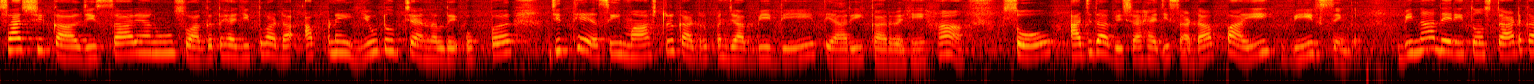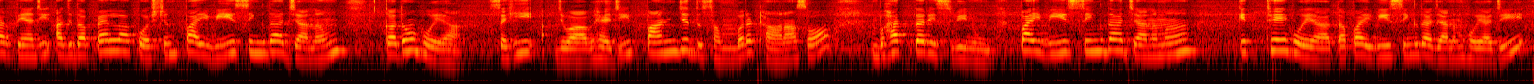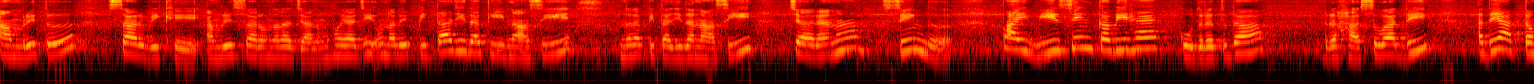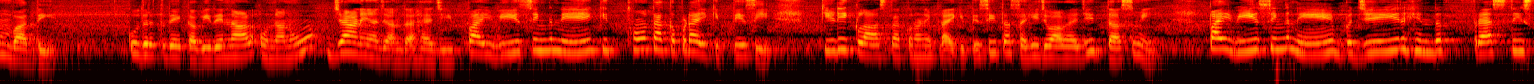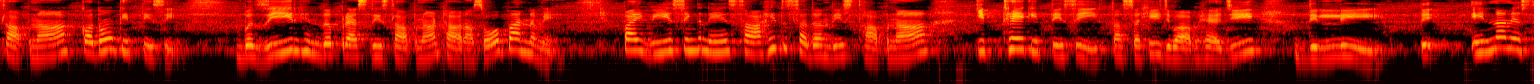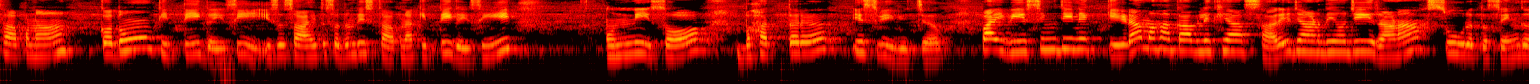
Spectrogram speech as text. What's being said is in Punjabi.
ਸਤਿ ਸ਼੍ਰੀ ਅਕਾਲ ਜੀ, ਸਾਰਿਆਂ ਨੂੰ ਸਵਾਗਤ ਹੈ ਜੀ ਤੁਹਾਡਾ ਆਪਣੇ YouTube ਚੈਨਲ ਦੇ ਉੱਪਰ, ਜਿੱਥੇ ਅਸੀਂ ਮਾਸਟਰ ਕਾਡਰ ਪੰਜਾਬੀ ਦੀ ਤਿਆਰੀ ਕਰ ਰਹੇ ਹਾਂ। ਸੋ, ਅੱਜ ਦਾ ਵਿਸ਼ਾ ਹੈ ਜੀ ਸਾਡਾ ਭਾਈ ਵੀਰ ਸਿੰਘ। ਬਿਨਾਂ ਦੇਰੀ ਤੋਂ ਸਟਾਰਟ ਕਰਦੇ ਹਾਂ ਜੀ, ਅੱਜ ਦਾ ਪਹਿਲਾ ਕੁਐਸਚਨ ਭਾਈ ਵੀਰ ਸਿੰਘ ਦਾ ਜਨਮ ਕਦੋਂ ਹੋਇਆ? ਸਹੀ ਜਵਾਬ ਹੈ ਜੀ 5 ਦਸੰਬਰ 1872 ਈਸਵੀ ਨੂੰ। ਭਾਈ ਵੀਰ ਸਿੰਘ ਦਾ ਜਨਮ ਕਿੱਥੇ ਹੋਇਆ? ਤਾਂ ਭਾਈ ਵੀਰ ਸਿੰਘ ਦਾ ਜਨਮ ਹੋਇਆ ਜੀ ਅੰਮ੍ਰਿਤਸਰ ਵਿਖੇ। ਅੰਮ੍ਰਿਤਸਰ ਉਹਨਾਂ ਦਾ ਜਨਮ ਹੋਇਆ ਜੀ। ਉਹਨਾਂ ਦੇ ਪਿਤਾ ਜੀ ਦਾ ਕੀ ਨਾਂ ਸੀ? ਉਹਨਾਂ ਦਾ ਪਿਤਾ ਜੀ ਦਾ ਨਾਂ ਸੀ ਚਰਨ ਸਿੰਘ। ਭਾਈ ਵੀਰ ਸਿੰਘ ਕਵੀ ਹੈ, ਕੁਦਰਤ ਦਾ ਰਹੱਸਵਾਦੀ, ਅਧਿਆਤਮਵਾਦੀ। ਕੁਦਰਤ ਦੇ ਕਵੀ ਦੇ ਨਾਲ ਉਹਨਾਂ ਨੂੰ ਜਾਣਿਆ ਜਾਂਦਾ ਹੈ ਜੀ। ਭਾਈ ਵੀਰ ਸਿੰਘ ਨੇ ਕਿੱਥੋਂ ਤੱਕ ਪੜ੍ਹਾਈ ਕੀਤੀ ਸੀ? ਕਿਹੜੀ ਕਲਾਸ ਤੱਕ ਉਹਨਾਂ ਨੇ ਪੜ੍ਹਾਈ ਕੀਤੀ ਸੀ? ਤਾਂ ਸਹੀ ਜਵਾਬ ਹੈ ਜੀ 10ਵੀਂ ਭਾਈ ਵੀਰ ਸਿੰਘ ਨੇ ਵਜ਼ੀਰ ਹਿੰਦ ਪ੍ਰੈਸ ਦੀ ਸਥਾਪਨਾ ਕਦੋਂ ਕੀਤੀ ਸੀ? ਵਜ਼ੀਰ ਹਿੰਦ ਪ੍ਰੈਸ ਦੀ ਸਥਾਪਨਾ 1892 ਭਾਈ ਵੀਰ ਸਿੰਘ ਨੇ ਸਾਹਿਤ ਸਦਨ ਦੀ ਸਥਾਪਨਾ ਕਿੱਥੇ ਕੀਤੀ ਸੀ? ਤਾਂ ਸਹੀ ਜਵਾਬ ਹੈ ਜੀ ਦਿੱਲੀ। ਤੇ ਇਹਨਾਂ ਨੇ ਸਥਾਪਨਾ ਕਦੋਂ ਕੀਤੀ ਗਈ ਸੀ? ਇਸ ਸਾਹਿਤ ਸਦਨ ਦੀ ਸਥਾਪਨਾ ਕੀਤੀ ਗਈ ਸੀ 1972 ਈਸਵੀ ਵਿੱਚ ਭਾਈ ਵੀਰ ਸਿੰਘ ਜੀ ਨੇ ਕਿਹੜਾ ਮਹਾਕਾਵ ਲਿਖਿਆ ਸਾਰੇ ਜਾਣਦੇ ਹੋ ਜੀ ਰਾਣਾ ਸੂਰਤ ਸਿੰਘ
